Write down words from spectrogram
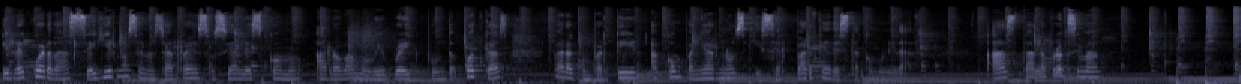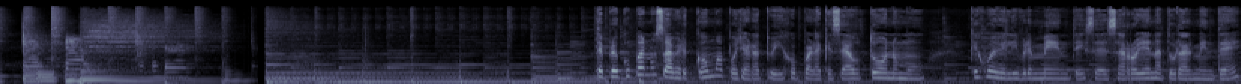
Y recuerda seguirnos en nuestras redes sociales como arroba moviebreak.podcast para compartir, acompañarnos y ser parte de esta comunidad. Hasta la próxima. ¿Te preocupa no saber cómo apoyar a tu hijo para que sea autónomo? Que juegue libremente y se desarrolle naturalmente,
